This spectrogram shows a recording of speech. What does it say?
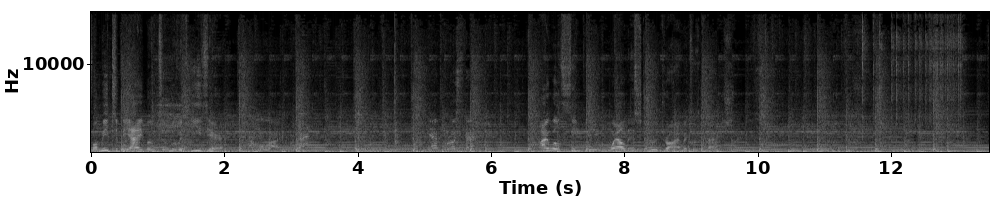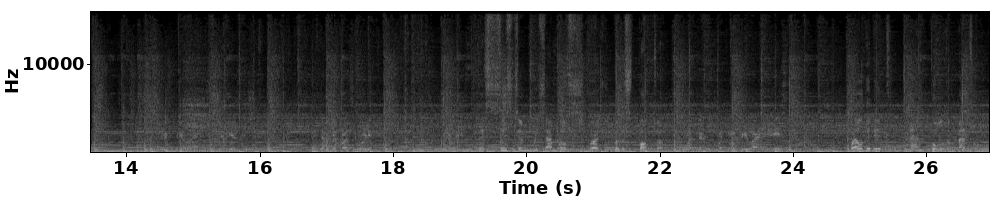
For me to be able to move it easier. I will simply weld a screwdriver to the patch. This system resembles working with a spotter. Welded it and pulled the metal,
